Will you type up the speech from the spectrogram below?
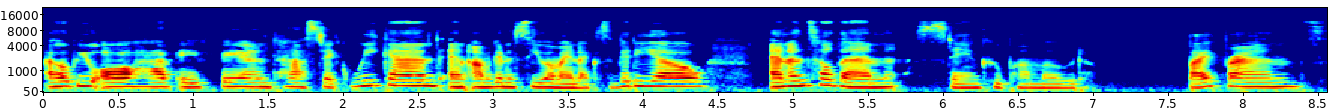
I hope you all have a fantastic weekend and I'm going to see you in my next video. And until then, stay in coupon mode. Bye, friends.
